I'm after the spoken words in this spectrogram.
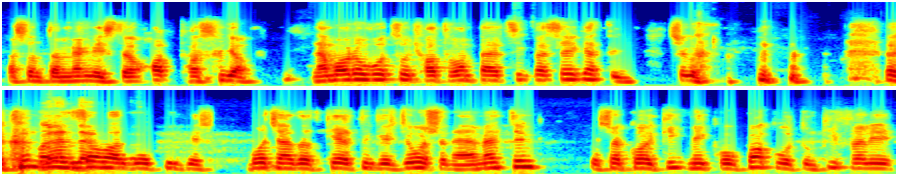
azt mondtam, megnézte, hat, azt mondja, nem arról volt szó, hogy 60 percig beszélgetünk? És akkor, akkor nagyon zavargottunk, és bocsánatot kértünk, és gyorsan elmentünk, és akkor, mikor pakoltunk kifelé,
